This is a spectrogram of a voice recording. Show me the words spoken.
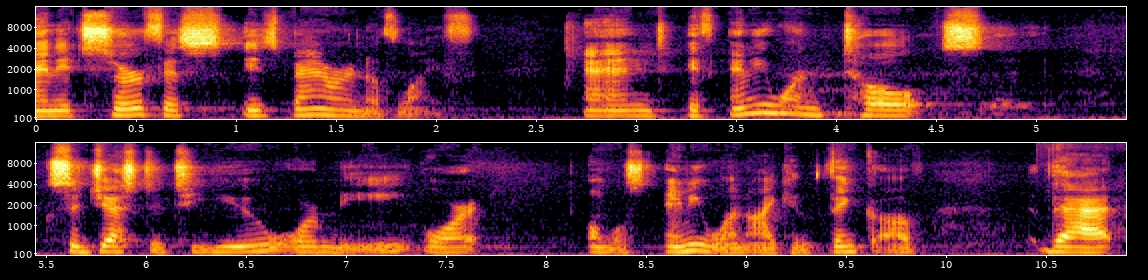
and its surface is barren of life. And if anyone told, suggested to you or me or almost anyone I can think of that,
